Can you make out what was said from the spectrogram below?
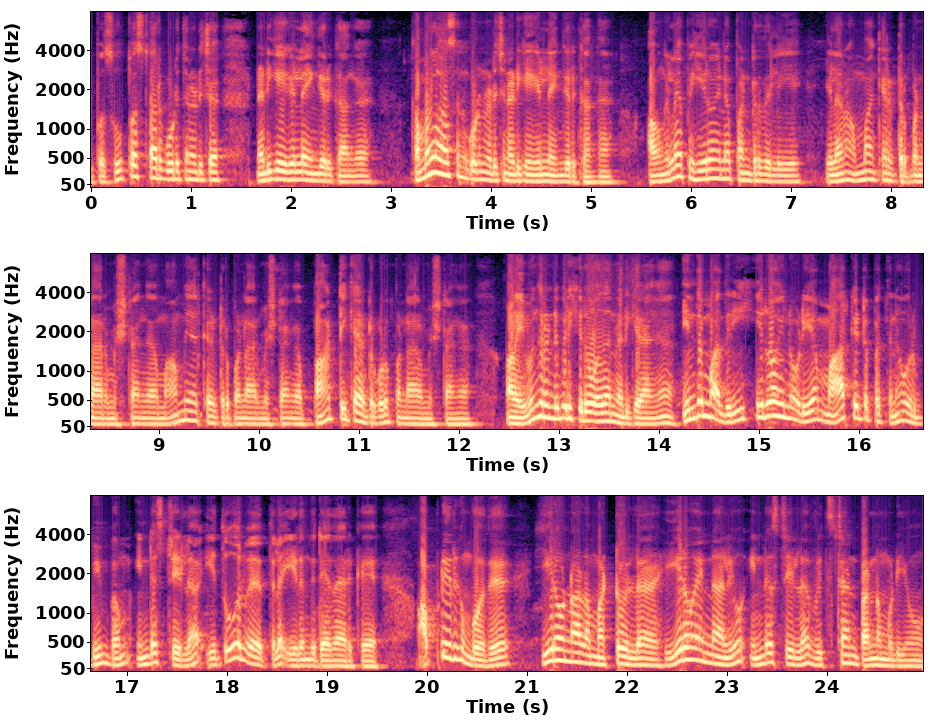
இப்போ சூப்பர் ஸ்டார் கொடுத்து நடித்த நடிகைகள்லாம் எங்கே இருக்காங்க? கமல்ஹாசன் கூட நடித்த நடிகைகள்லாம் எங்கே இருக்காங்க? அவங்கெல்லாம் இப்போ ஹீரோயினாக பண்ணுறது இல்லையே. எல்லாரும் அம்மா கேரக்டர் பண்ண ஆரம்பிச்சிட்டாங்க மாமியார் கேரக்டர் பண்ண ஆரம்பிச்சிட்டாங்க பாட்டி கேரக்டர் கூட பண்ண ஆரம்பிச்சிட்டாங்க. ஆனால் இவங்க ரெண்டு பேரும் ஹீரோவாக தான் நடிக்கிறாங்க. இந்த மாதிரி ஹீரோயினுடைய மார்க்கெட்டை பற்றின ஒரு பிம்பம் இண்டஸ்ட்ரியில் ஏதோ ஒரு விதத்தில் இருந்துகிட்டே தான் இருக்குது அப்படி இருக்கும்போது ஹீரோனால் மட்டும் இல்லை ஹீரோயின்னாலையும் இண்டஸ்ட்ரியில் வித்ஸ்டாண்ட் பண்ண முடியும்.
